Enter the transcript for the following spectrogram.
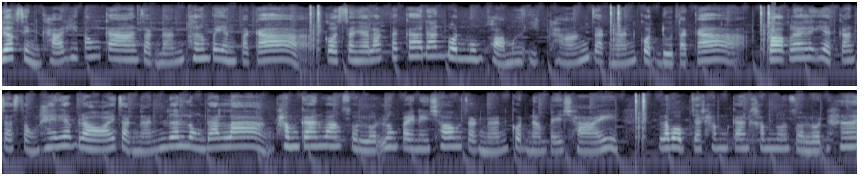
เลือกสินค้าที่ต้องการจากนั้นเพิ่มไปยังตะกร้า กดสัญลักษณ์ตะกร้าด้านบนมุมขวามืออีกครั้ง จากนั้นกดดูตะกร้ากรอกรายละเอียดการจัดส่งให้เรียบร้อย จากนั้นเลื่อนลงด้านล่างทำการวางส่วนลดลงไปในช่อง จากนั้นกดนำไปใช้ ระบบจะทำการคำนวณส่วนลดให้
